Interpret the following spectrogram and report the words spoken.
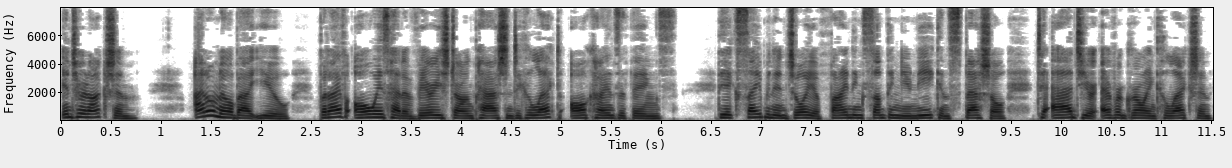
Introduction. I don't know about you, but I've always had a very strong passion to collect all kinds of things. The excitement and joy of finding something unique and special to add to your ever-growing collection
